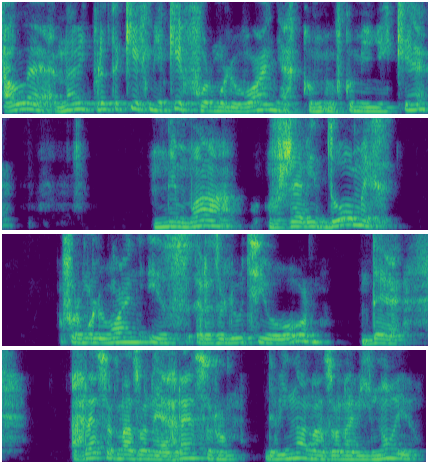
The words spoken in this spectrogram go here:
Але навіть при таких м'яких формулюваннях в комюніке нема вже відомих формулювань із резолюції ООН, де агресор названий агресором, де війна названа війною.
